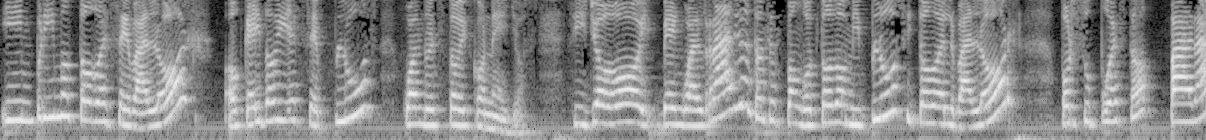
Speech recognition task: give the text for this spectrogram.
imprimo todo ese valor, ¿ok? Doy ese plus cuando estoy con ellos. Si yo hoy vengo al radio, entonces pongo todo mi plus y todo el valor, por supuesto, para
